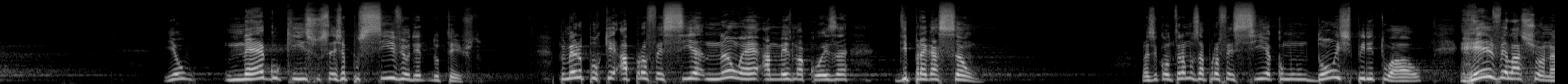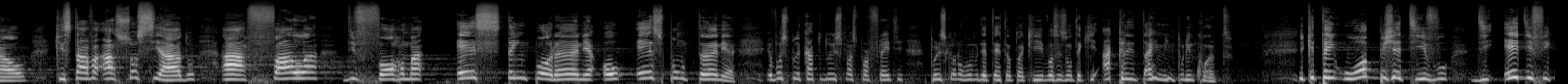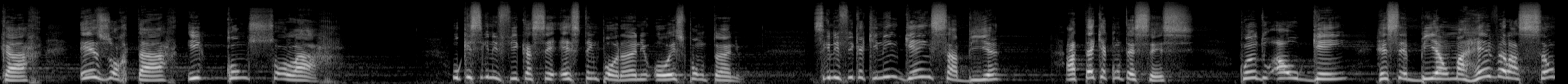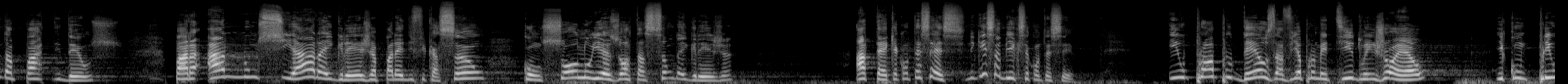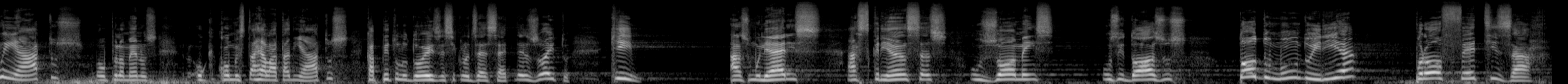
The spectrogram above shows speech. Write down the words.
E eu nego que isso seja possível dentro do texto. Primeiro, porque a profecia não é a mesma coisa de pregação. Nós encontramos a profecia como um dom espiritual, revelacional, que estava associado à fala de forma extemporânea ou espontânea. Eu vou explicar tudo isso mais para frente, por isso que eu não vou me deter tanto aqui, vocês vão ter que acreditar em mim por enquanto. E que tem o objetivo de edificar, exortar e consolar. O que significa ser extemporâneo ou espontâneo? Significa que ninguém sabia, até que acontecesse, quando alguém recebia uma revelação da parte de Deus para anunciar à igreja para edificação, consolo e exortação da igreja, até que acontecesse. Ninguém sabia que isso ia acontecer. E o próprio Deus havia prometido em Joel, e cumpriu em Atos, ou pelo menos como está relatado em Atos, capítulo 2, versículo 17 e 18, que as mulheres, as crianças, os homens, os idosos, todo mundo iria profetizar.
